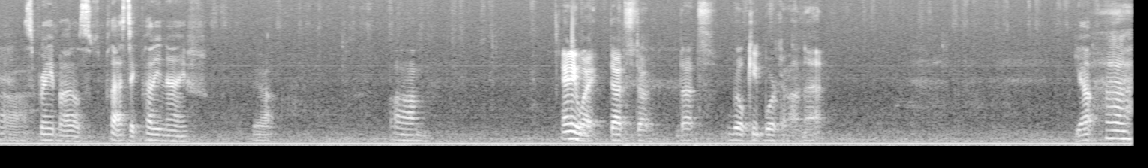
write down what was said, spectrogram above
Uh, spray bottles, plastic putty knife. Yeah. Um, Anyway, that's the, that's, we'll keep working on that. Yep.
